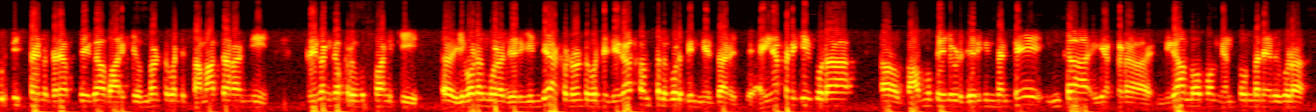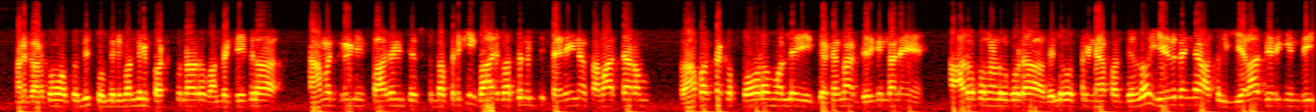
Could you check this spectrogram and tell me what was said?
పూర్తి స్థాయిలో దర్యాప్తు చేయగా వారికి ఉన్నటువంటి సమాచారాన్ని శ్రీలంక ప్రభుత్వానికి ఇవ్వడం కూడా జరిగింది. అక్కడ ఉన్నటువంటి నిఘా సంస్థలు కూడా దీన్ని నిర్ధారించాయి. అయినప్పటికీ కూడా బాంబు పేలుడు జరిగిందంటే ఇంకా అక్కడ నిఘా లోపం ఎంత ఉందనేది కూడా మనకు అర్థమవుతుంది. తొమ్మిది మందిని పట్టుకున్నారు వంద కేజీల సామగ్రిని స్వాధీనం చేసుకున్నప్పటికీ వారి వద్ద నుంచి సరైన సమాచారం రాబట్టకపోవడం వల్లే ఈ ఘటన జరిగిందనే ఆరోపణలు కూడా వెళ్ళవస్తున్న నేపథ్యంలో ఏ విధంగా అసలు ఎలా జరిగింది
